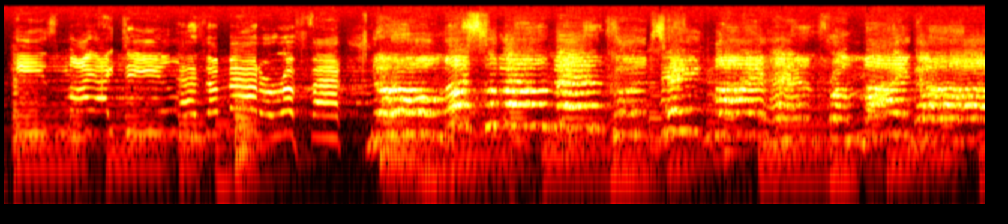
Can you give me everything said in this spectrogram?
he's my ideal. As a matter of fact, No muscle bound man could take my hand from my God,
